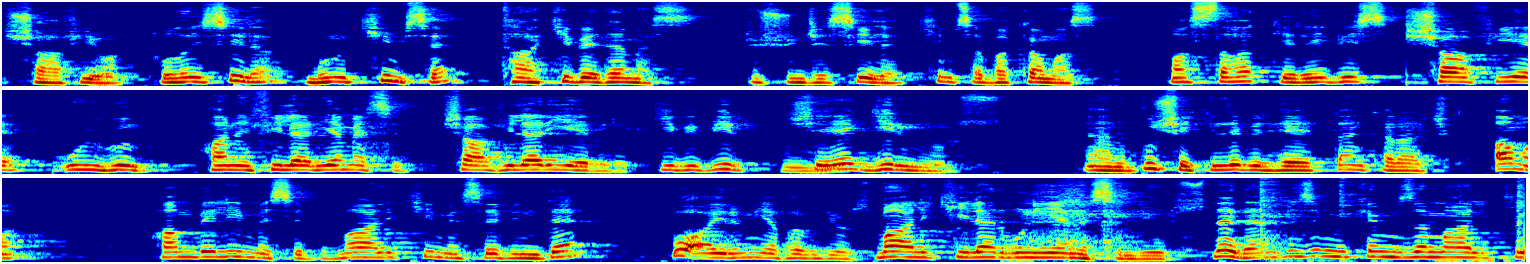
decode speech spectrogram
Şafii var. Dolayısıyla bunu kimse takip edemez düşüncesiyle kimse bakamaz. Maslahat gereği biz Şafi'ye uygun Hanefiler yemesin, Şafiler yiyebilir gibi bir Hı hı. şeye girmiyoruz. Yani bu şekilde bir heyetten karar çıktı. Ama Hanbeli mezhebi, Maliki mezhebinde bu ayrımı yapabiliyoruz. Malikiler bunu yemesin diyoruz. Neden? Bizim ülkemizde Maliki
